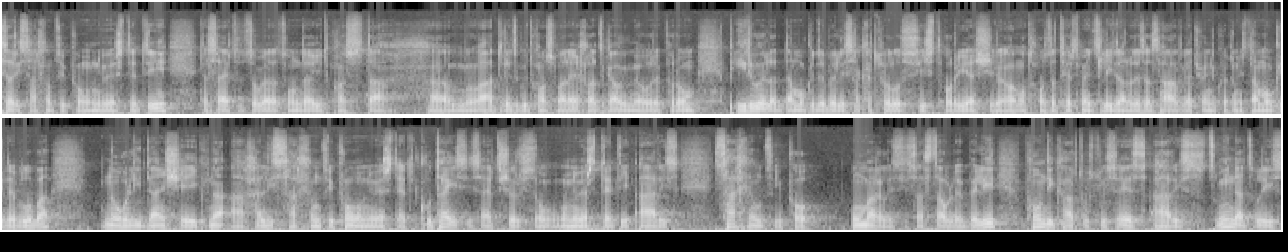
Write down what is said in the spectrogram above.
ეს არის სახელმწიფო უნივერსიტეტი და საერთოდ ზოგადად უნდა ითქვას და ადრეც გვითხოვს, მაგრამ ეხლაც გავიმეორებ, რომ პირველად დამოუკიდებელი საქართველოს ისტორიაში 91 წლიდან, როდესაც აღდგა ჩვენი ქვეყნის დამოუკიდებლობა, ნოლიდან შეიქმნა ახალი სახელმწიფო უნივერსიტეტი. ქუთაისის საერთაშორისო უნივერსიტეტი არის სახელმწიფო უმაღლესი სასწავლებელი. ფონდი ქართულთვის ეს არის წმინდა წლის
